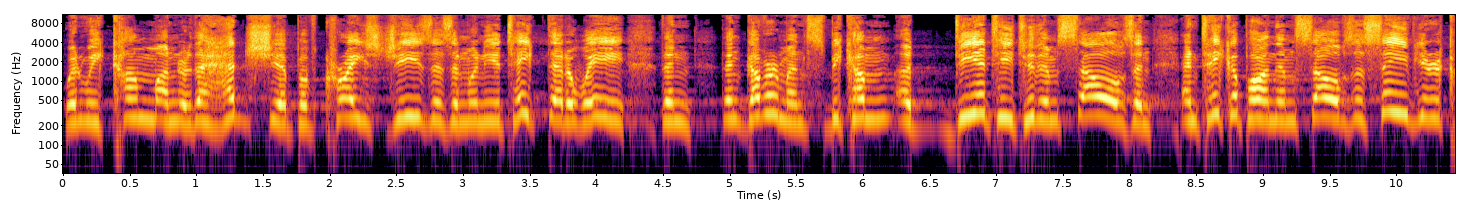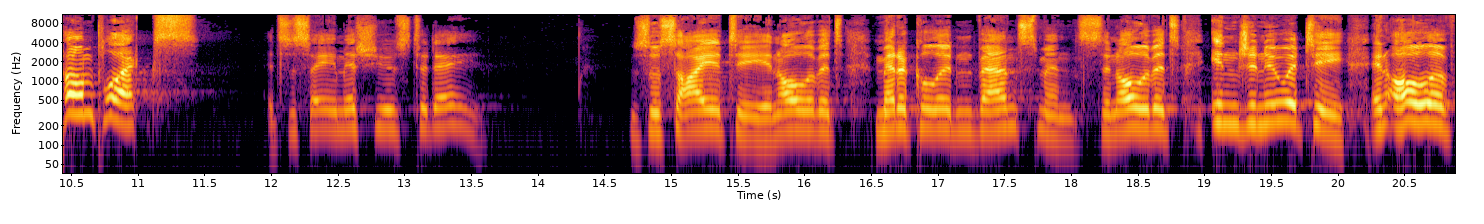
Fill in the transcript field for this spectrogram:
when we come under the headship of Christ Jesus, and when you take that away, then, then governments become a deity to themselves and, and take upon themselves a savior complex. It's the same issues today society and all of its medical advancements and all of its ingenuity and all of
